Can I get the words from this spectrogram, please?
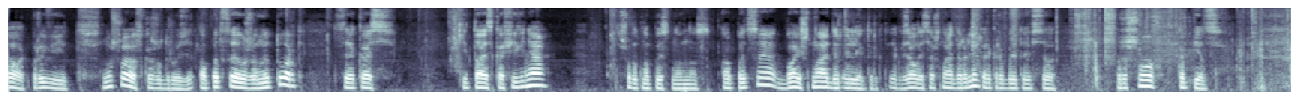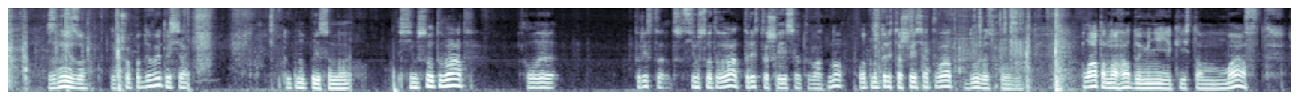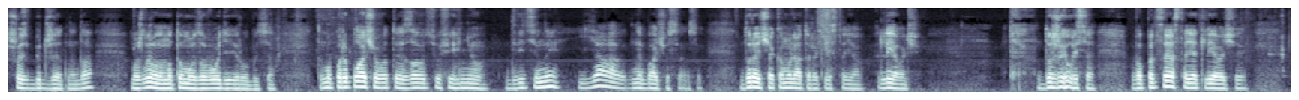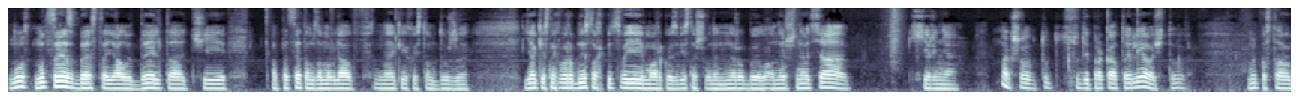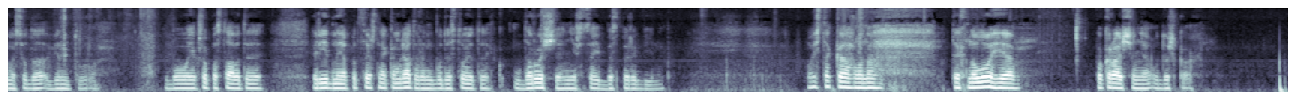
Так, привіт. Ну що я скажу, друзі? АПЦ вже не торт, це якась китайська фігня. Що тут написано в нас? АПЦ by Schneider Electric. Як взялися Schneider Electric робити і все. Прийшов капець. Знизу, якщо подивитися, тут написано 700 Вт, але 300, 700 Вт, 360 Вт. Ну, от на 360 Вт дуже схоже. Плата нагадує мені якийсь там маст, щось бюджетне, да? можливо, на тому заводі і робиться. Тому переплачувати за оцю фігню дві ціни я не бачу сенсу. До речі, акумулятор, який стояв, левоч. Дожилися. В АПЦ стоять левочі. Ну, ну ЦСБ стояли, Дельта чи АПЦ там замовляв на якихось там дуже якісних виробництвах під своєю маркою. Звісно, що вони не робили. А не ж не оця херня. Ну, якщо тут сюди прокатує лівоч, то ми поставимо сюди вінтуру. Бо якщо поставити рідний АПЦшний акумулятор, він буде стоїти дорожче, ніж цей безперебійник. Ось така вона технологія покращення у дужках.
